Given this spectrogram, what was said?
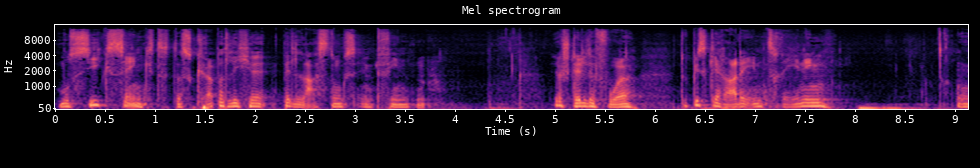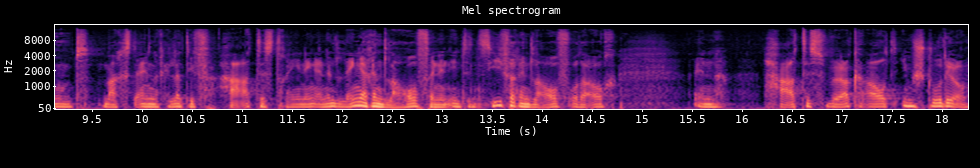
Musik senkt das körperliche Belastungsempfinden. Ja, stell dir vor, du bist gerade im Training und machst ein relativ hartes Training, einen längeren Lauf, einen intensiveren Lauf oder auch ein hartes Workout im Studio.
